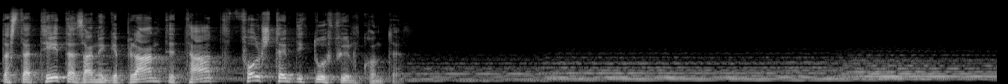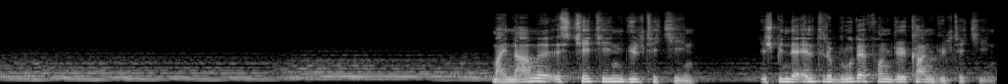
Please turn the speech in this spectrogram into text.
dass der Täter seine geplante Tat vollständig durchführen konnte. Mein Name ist Çetin Gültekin. Ich bin der ältere Bruder von Gökhan Gültekin.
